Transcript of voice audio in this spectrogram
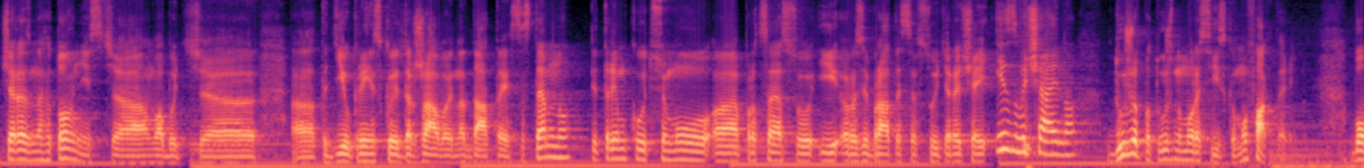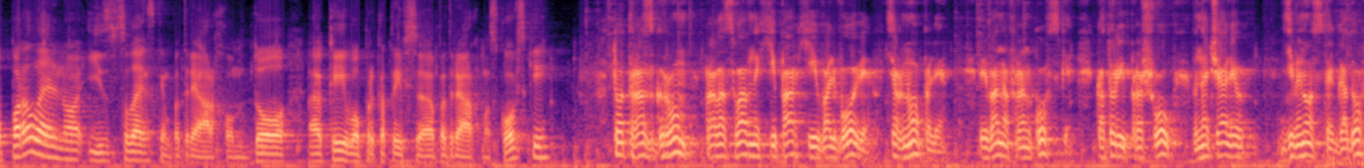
через неготовність, е, мабуть, е, е, тоді української держави надати системну підтримку цьому процесу і розібратися в суті речей, і звичайно дуже потужному російському факторі. Бо паралельно із Вселенським патріархом до Києва прикатився патріарх Московський. Тот разгром православных епархий во Львове, Тернополе, Ивано-Франковске, который прошел в начале 90-х годов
